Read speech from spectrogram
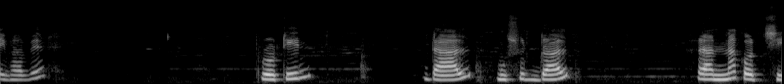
এইভাবে প্রোটিন, ডাল, মুসুর ডাল রান্না করছি।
